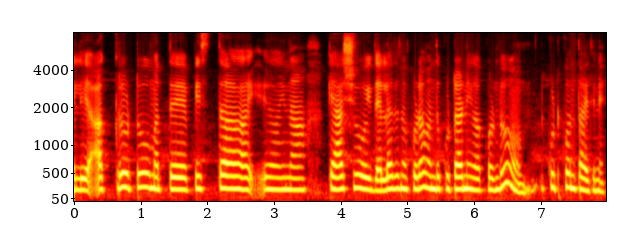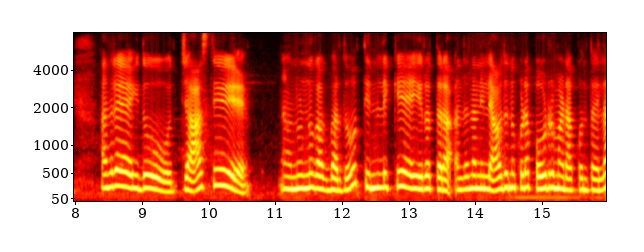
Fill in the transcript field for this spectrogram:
ಇಲ್ಲಿ ಅಕ್ರೂಟು ಮತ್ತು ಪಿಸ್ತಾ ಇನ್ನು ಕ್ಯಾಶು ಇದೆಲ್ಲದನ್ನು ಕೂಡ ಒಂದು ಕುಟಾಣಿಗೆ ಹಾಕ್ಕೊಂಡು ಕುಟ್ಕೊತಾ ಇದ್ದೀನಿ. ಅಂದರೆ ಇದು ಜಾಸ್ತಿ ನುಣ್ಣಗಾಗಬಾರ್ದು. ತಿನ್ನಲಿಕ್ಕೆ ಇರೋ ಥರ. ಅಂದರೆ ನಾನು ಇಲ್ಲಿ ಯಾವುದನ್ನು ಕೂಡ ಪೌಡ್ರ್ ಮಾಡಿ ಹಾಕ್ಕೊತಾ ಇಲ್ಲ.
